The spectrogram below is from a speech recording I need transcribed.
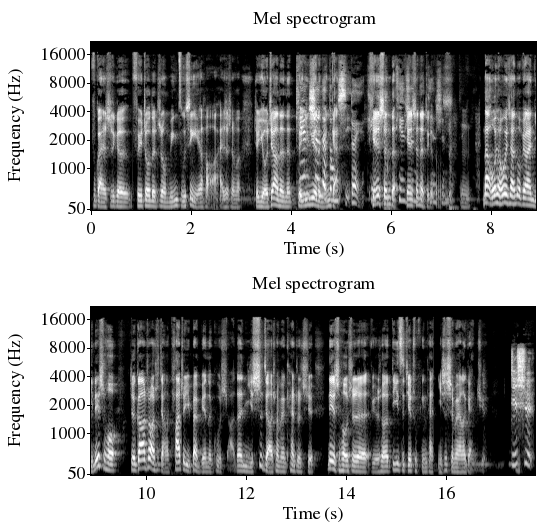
不管是这个非洲的这种民族性也好啊，还是什么，就有这样的能对音天生的乐敏感，东西，对，天生的天天生的的这个东西。嗯，那我想问一下诺贝拉，你那时候就刚刚周老师讲了他这一半边的故事啊，但你视角上面看出去，那时候是比如说第一次接触平台，你是什么样的感觉？就是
